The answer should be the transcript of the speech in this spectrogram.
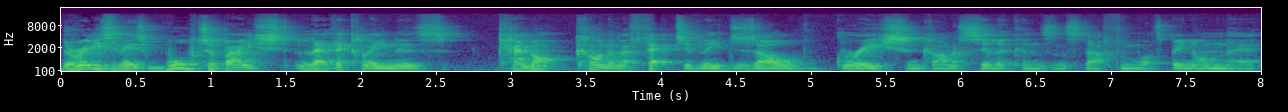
the reason is water-based leather cleaners cannot kind of effectively dissolve grease and kind of silicons and stuff from what's been on there.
